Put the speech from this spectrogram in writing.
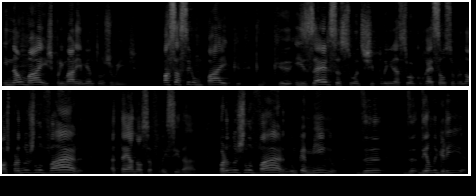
e não mais primariamente um juiz passa a ser um pai que, que, que exerce a sua disciplina, a sua correção sobre nós para nos levar até à nossa felicidade, para nos levar num caminho de, de, de alegria,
